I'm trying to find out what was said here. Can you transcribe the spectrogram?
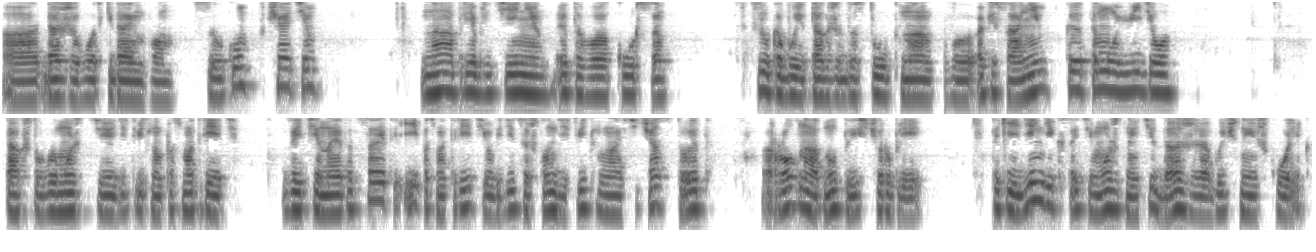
А, даже вот кидаем вам ссылку в чате на приобретение этого курса. Ссылка будет также доступна в описании к этому видео. Так что вы можете действительно посмотреть, зайти на этот сайт и посмотреть и убедиться, что он действительно сейчас стоит ровно одну тысячу рублей. Такие деньги, кстати, может найти даже обычный школьник.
